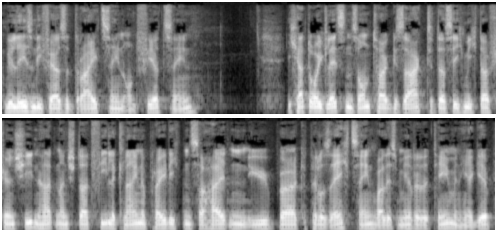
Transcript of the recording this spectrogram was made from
Wir lesen die Verse 13 und 14. Ich hatte euch letzten Sonntag gesagt, dass ich mich dafür entschieden hatte, anstatt viele kleine Predigten zu halten über Kapitel 16, weil es mehrere Themen hier gibt,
